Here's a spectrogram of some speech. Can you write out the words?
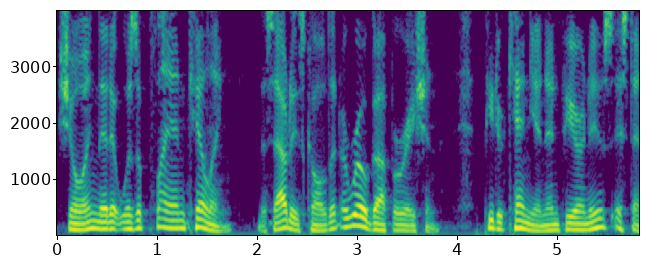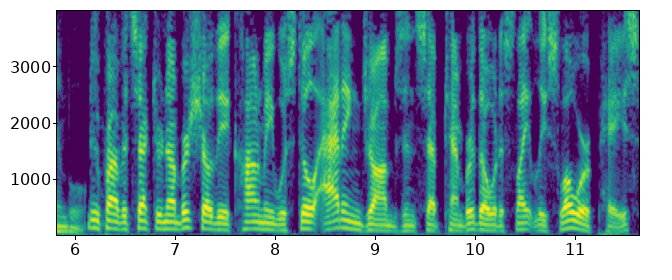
showing that it was a planned killing. The Saudis called it a rogue operation. Peter Kenyon, NPR News, Istanbul. New private sector numbers show the economy was still adding jobs in September, though at a slightly slower pace.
